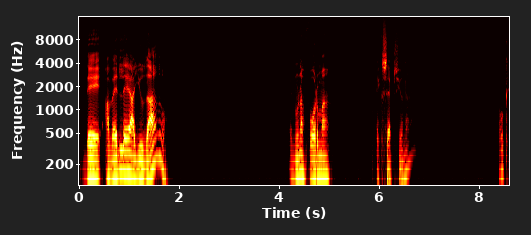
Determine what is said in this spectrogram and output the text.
de haberle ayudado en una forma excepcional. Ok.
